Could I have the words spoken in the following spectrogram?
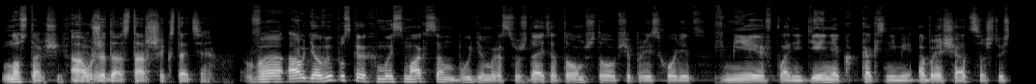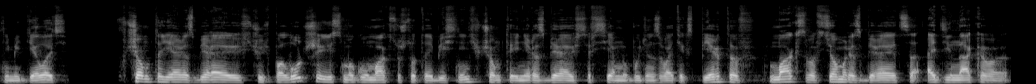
Но старший. А, уже да, старший, кстати. В аудиовыпусках мы с Максом будем рассуждать о том, что вообще происходит в мире в плане денег, как с ними обращаться, что с ними делать, в чем-то я разбираюсь чуть получше и смогу Максу что-то объяснить, в чем-то я не разбираюсь совсем, мы будем звать экспертов. Макс во всем разбирается одинаково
